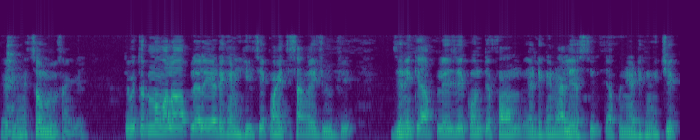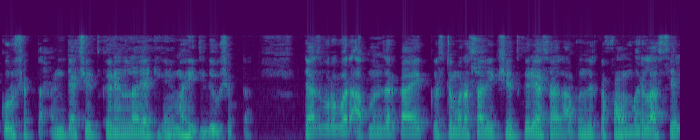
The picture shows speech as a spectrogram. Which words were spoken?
या ठिकाणी समजून सांगेल. तर मित्रांनो मला आपल्याला या ठिकाणी हीच एक माहिती सांगायची होती जेणे की आपले जे कोणते फॉर्म या ठिकाणी आले असतील ते आपण या ठिकाणी चेक करू शकता आणि त्या शेतकऱ्यांना या ठिकाणी माहिती देऊ शकता. त्याचबरोबर आपण जर का एक कस्टमर असाल एक शेतकरी असाल आपण जर का फॉर्म भरला असेल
